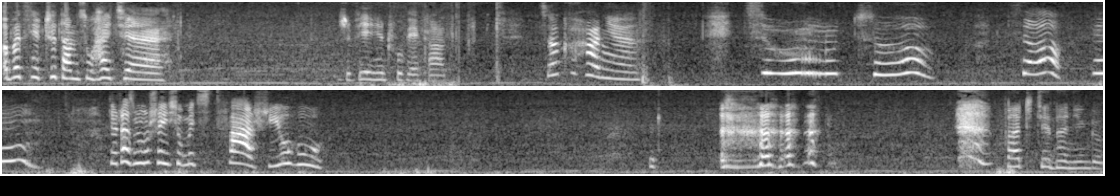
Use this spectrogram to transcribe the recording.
Obecnie czytam, słuchajcie. Żywienie człowieka. Co, kochanie? Co? No co? Co? Mm. Teraz muszę iść umyć twarz, juhu. Patrzcie na niego.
